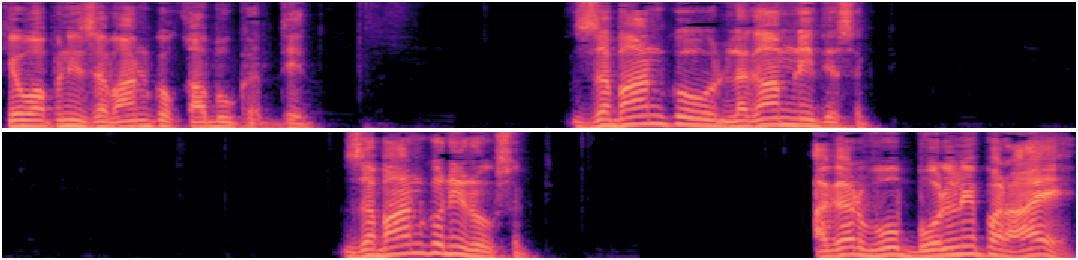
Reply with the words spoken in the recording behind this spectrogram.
کہ وہ اپنی زبان کو قابو کر دے۔ زبان کو لگام نہیں دے سکتی۔ زبان کو نہیں روک سکتی۔ اگر وہ بولنے پر آئے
